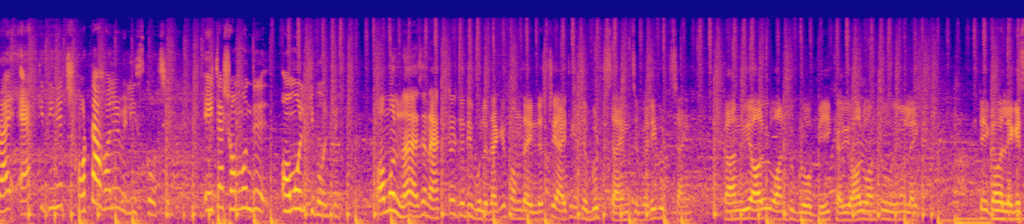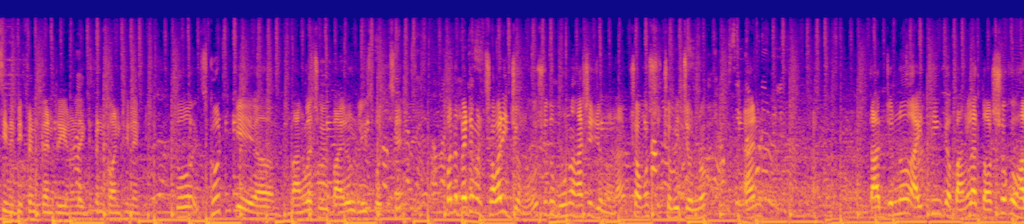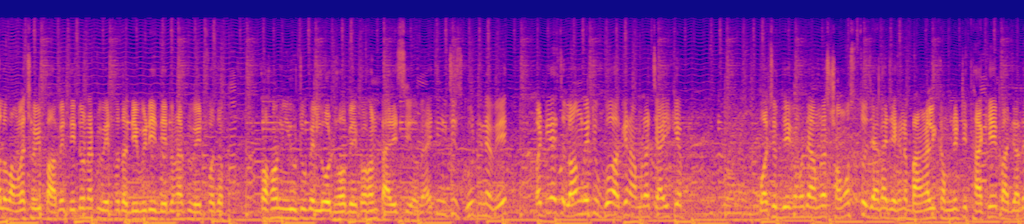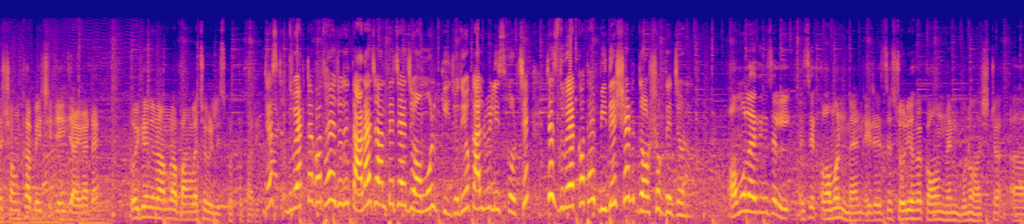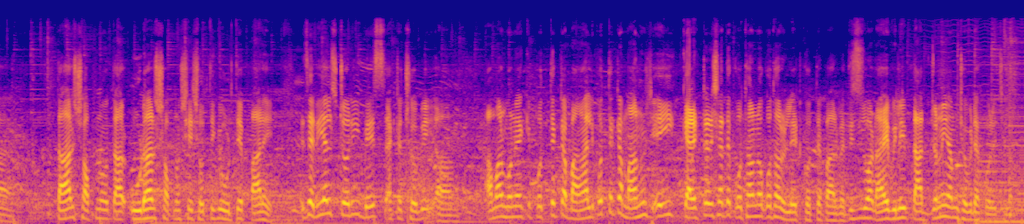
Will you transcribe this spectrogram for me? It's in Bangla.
প্রায় একই দিনে ছটা হলে রিলিজ করছে। এইটা সম্বন্ধে অমল কি বলবে? অমল না অ্যাজ অ্যান অ্যাক্টর যদি বলে থাকি from the industry I think it's a good sign it's a very good sign কারণ we all want to grow big we all want to you know like take our legacy in different country you know like different continent তো ইটস গুড কে বাংলা ছবি বাইরেও রিলিজ হচ্ছে। ফর দ্য বেটারমেন্ট সবারই জন্য, শুধু বুনো হাসির জন্য না, সমস্ত ছবির জন্য। অ্যান্ড তার জন্য আই থিঙ্ক বাংলা দর্শকও ভালো বাংলা ছবি পাবে। They don't have to wait for the DVD they don't have to wait for the কখন ইউটিউবে লোড হবে কখন প্যারিসি হবে। I think it is good in a way but is long way to go again আমরা চাই যে বছর দুয়েকের মধ্যে আমরা সমস্ত জায়গায় যেখানে বাঙালি কমিউনিটি থাকে বা যাদের সংখ্যা বেশি যেই জায়গাটায় ওইখানে যেন আমরা বাংলা ছবি রিলিজ করতে পারি। জাস্ট দু একটা কথায় যদি তারা জানতে চায় যে অমল কি যদিও কাল রিলিজ করছে জাস্ট দু এক কথায় বিদেশের দর্শকদের জন্য। Amal I think is is a common man it is a story of a common man বুনো হাসটা তার স্বপ্ন, তার উড়ার স্বপ্ন সে সত্যি কি উড়তে পারে। It's a real story base একটা ছবি আমার মনে হয় কি প্রত্যেকটা বাঙালি, প্রত্যেকটা মানুষ এই ক্যারেক্টারের সাথে কোথাও না কোথাও রিলেট করতে পারবে। This is what I believe তার জন্যই আমি ছবিটা করেছিলাম।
